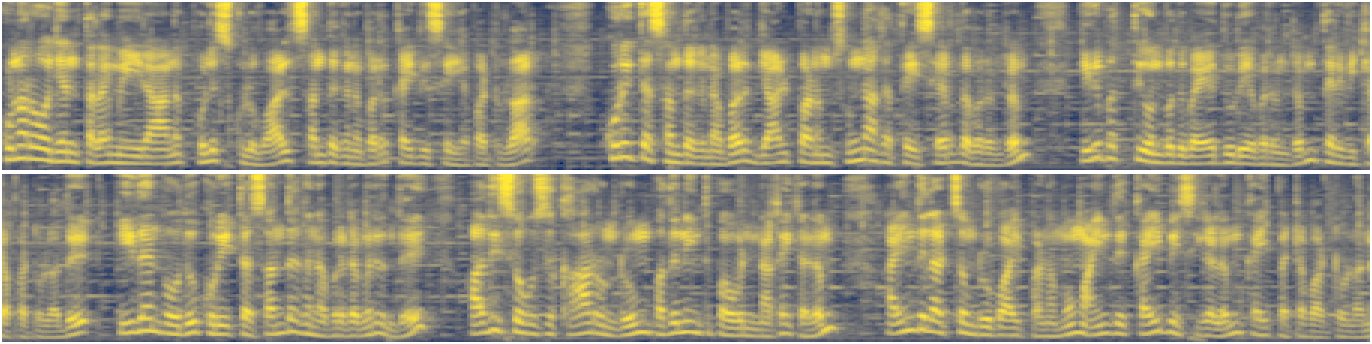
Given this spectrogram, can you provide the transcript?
குணரோஜன் தலைமையிலான போலீஸ் குழுவால் சந்தக நபர் கைது செய்யப்பட்டுள்ளார். குறித்த சந்தக நபர் யாழ்ப்பாணம் சுன்னாகத்தை சேர்ந்தவர் என்றும் இருபத்தி ஒன்பது வயதுடையவர் என்றும் தெரிவிக்கப்பட்டுள்ளது. இதன்போது குறித்த சந்தக நபரிடமிருந்து அதிசொகுசு கார் ஒன்றும் பதினைந்து பவுன் நகைகளும் ஐந்து லட்சம் ரூபாய் பணமும் ஐந்து கைபேசிகளும் கைப்பற்றப்பட்டுள்ளன.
